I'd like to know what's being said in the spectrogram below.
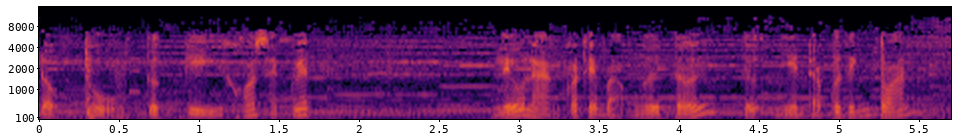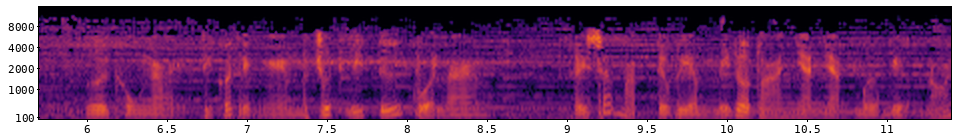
động thủ cực kỳ khó giải quyết. Nếu làng có thể bảo người tới, tự nhiên đã có tính toán. Người không ngại thì có thể nghe một chút ý tứ của làng. Thấy sắc mặt tiêu viêm Mỹ Đô Toa nhàn nhạt, nhạt mở miệng nói.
